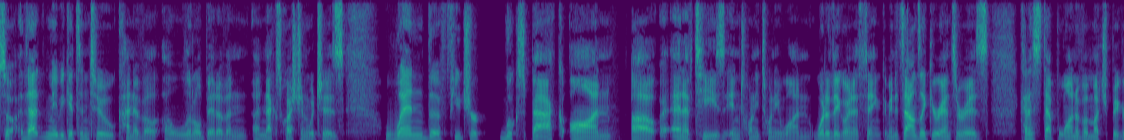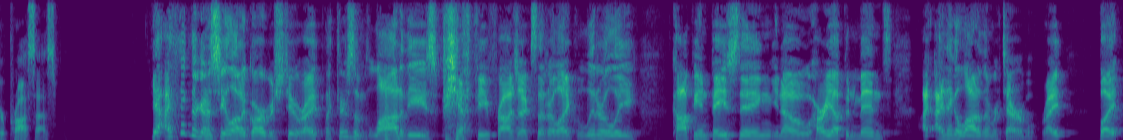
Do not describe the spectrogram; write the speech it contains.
So that maybe gets into kind of a, a little bit of an, a next question, which is when the future looks back on uh, NFTs in 2021, what are they going to think? I mean, it sounds like your answer is kind of step one of a much bigger process. Yeah, I think they're going to see a lot of garbage too, right? Like, there's a lot of these PFP projects that are like literally copy and pasting, you know, hurry up and mint. I, I think a lot of them are terrible, right? But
